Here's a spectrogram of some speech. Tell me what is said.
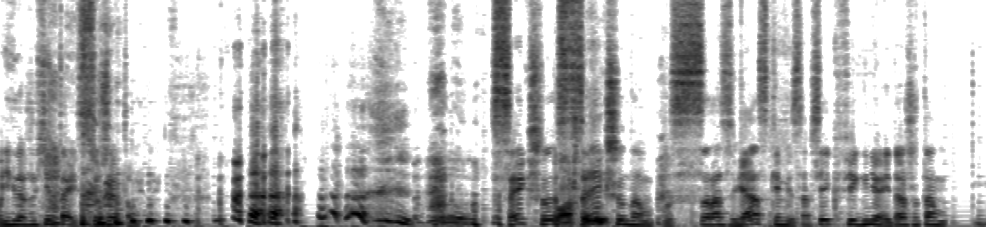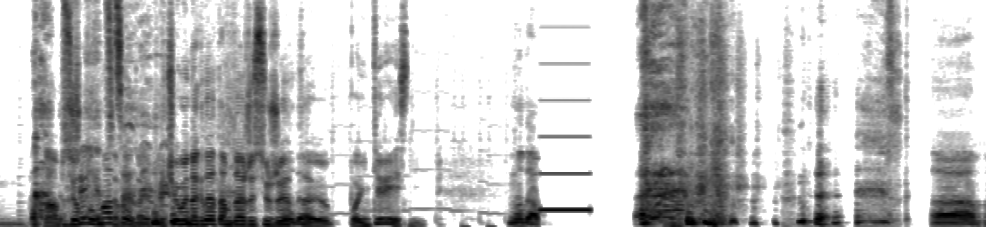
У них даже хентай с сюжетом. С, экшен, с экшеном, с развязками, со всякой фигней. Даже там Там все полноценное. Причем иногда там даже сюжет ну, да. Э, поинтересней. Ну да. А,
